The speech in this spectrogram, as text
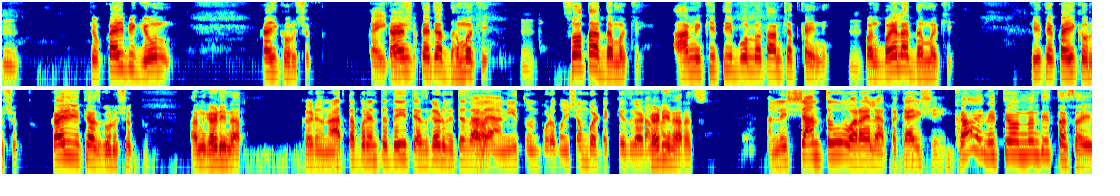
हम्म. तो काही बी घेऊन काही करू शकतो काही करू कारण. त्याच्यात धमक आहे हम्म. स्वतः धमक आहे आम्ही किती बोललो तर आमच्यात काही नाही. पण बैलात धमक आहे की ते काही करू शकतो काही इतिहास घडू शकतो आणि घडिनार घडवून आतापर्यंत तर इतिहास घडवित झालाय आणि इथून पुढे पण शंभर टक्केच घडा घडिनारच आणि लय शांत उभा राहिला आता काय विषय? काय नाही तो नंदीच तसा आहे.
